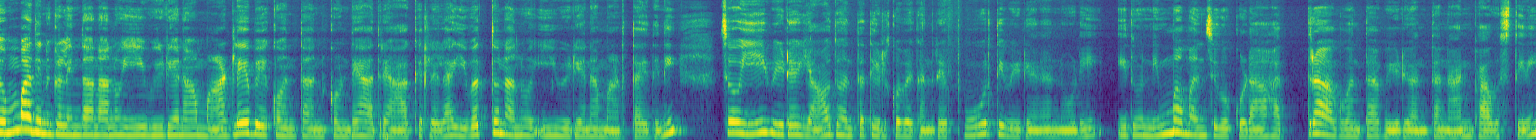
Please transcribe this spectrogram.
ತುಂಬ ದಿನಗಳಿಂದ ನಾನು ಈ ವಿಡಿಯೋನ ಮಾಡಲೇಬೇಕು ಅಂತ ಅಂದ್ಕೊಂಡೆ ಆದರೆ ಆಗಿರಲಿಲ್ಲ. ಇವತ್ತು ನಾನು ಈ ವಿಡಿಯೋನ ಮಾಡ್ತಾ ಇದ್ದೀನಿ. ಸೊ ಈ ವಿಡಿಯೋ ಯಾವುದು ಅಂತ ತಿಳ್ಕೊಬೇಕಂದ್ರೆ ಪೂರ್ತಿ ವಿಡಿಯೋನ ನೋಡಿ. ಇದು ನಿಮ್ಮ ಮನಸ್ಸಿಗೂ ಕೂಡ ಹತ್ತಿರ ಆಗುವಂಥ ವಿಡಿಯೋ ಅಂತ ನಾನು ಭಾವಿಸ್ತೀನಿ.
